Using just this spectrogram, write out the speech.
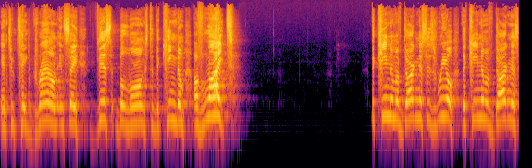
and to take ground and say, This belongs to the kingdom of light. The kingdom of darkness is real. The kingdom of darkness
